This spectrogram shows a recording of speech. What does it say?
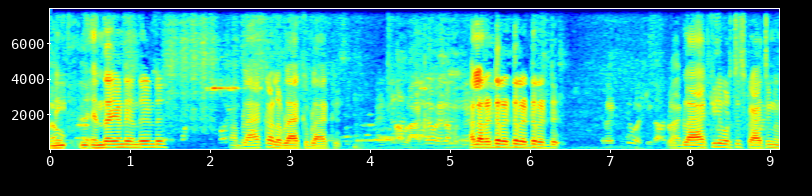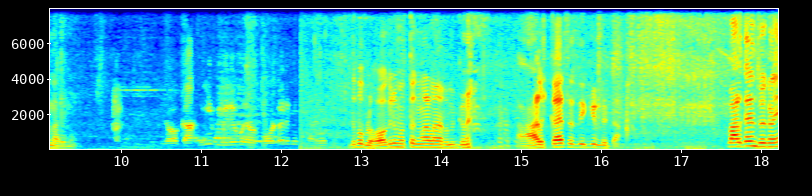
നീ എന്താ ചെയ്യണ്ടേ എന്താ ചെയ്യണ്ടേ? ആ ബ്ലാക്ക് ആണ് ബ്ലാക്ക് ബ്ലാക്ക് അല്ല റെഡ് റെഡ് റെഡ് റെഡ് ബ്ലാക്കിൽ കുറച്ച് സ്ക്രാച്ച് ഉണ്ടെന്ന് അറിയുന്നു. ഇതിപ്പോ ബ്ലോഗിൽ മൊത്തം നിങ്ങളാണ് ഇറങ്ങിക്കുന്നത് ആൾക്കാർ ശ്രദ്ധിക്കുന്നുണ്ട് കേട്ടാ അപ്പൊ ആൾക്കാരും ചോദിക്കണം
